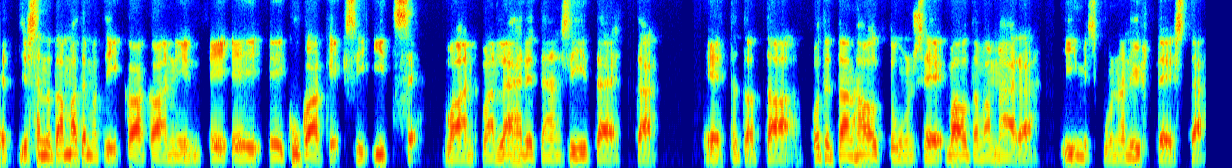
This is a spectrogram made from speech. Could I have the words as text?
että jos sanotaan matematiikkaakaan, niin ei, ei, ei kukaan keksi itse, vaan, vaan lähdetään siitä, että, että tota, otetaan haltuun se valtava määrä ihmiskunnan yhteistä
